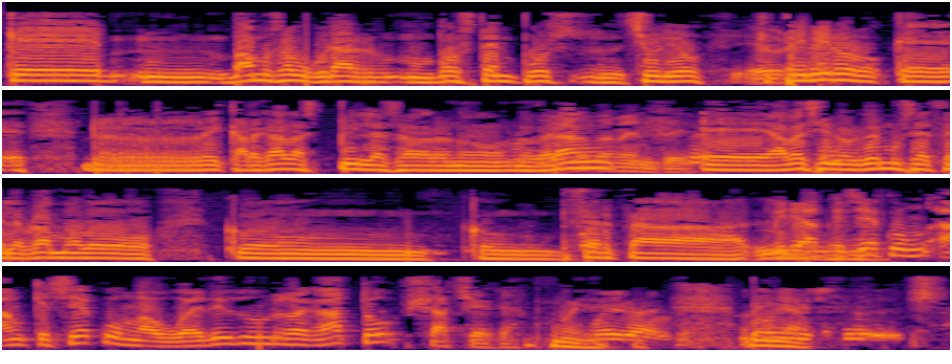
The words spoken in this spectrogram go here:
que mm, vamos a augurar vos tempos, Xulio, que primeiro que recargar as pilas agora no, no verán. Eh, a ver se si nos vemos e celebrámolo con, con certa... Mira, aunque sea con, aunque sea con agua e de un regato, xa chega. Moi ben. Venga. Pois,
